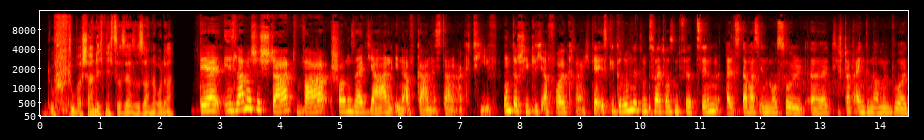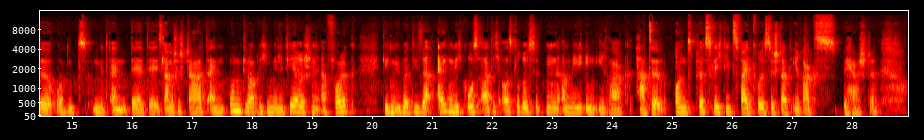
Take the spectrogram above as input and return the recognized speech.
Du, du wahrscheinlich nicht so sehr, Susanne, oder? Der Islamische Staat war schon seit Jahren in Afghanistan aktiv, unterschiedlich erfolgreich. Der ist gegründet um 2014, als damals in Mosul äh, die Stadt eingenommen wurde und mit ein, der, der Islamische Staat einen unglaublichen militärischen Erfolg gegenüber dieser eigentlich großartig ausgerüsteten Armee in Irak hatte und plötzlich die zweitgrößte Stadt Iraks beherrschte.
